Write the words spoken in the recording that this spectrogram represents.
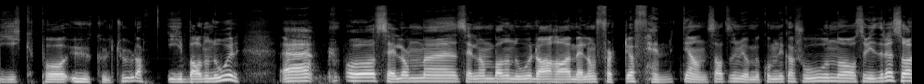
Gikk på ukultur da, i Bane Nor. Eh, og selv om, eh, selv om Bane Nor da har mellom 40 og 50 ansatte som jobber med kommunikasjon og osv., så, videre, så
